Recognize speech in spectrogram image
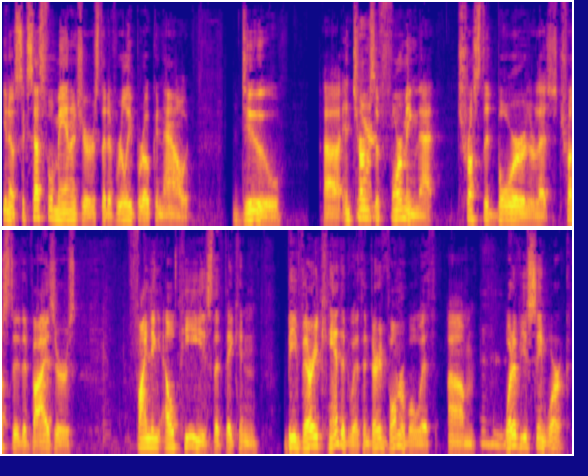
you know successful managers that have really broken out do uh, in terms yeah. of forming that trusted board or that trusted advisors finding lps that they can be very candid with and very vulnerable with. Um, mm-hmm. what have you seen work?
